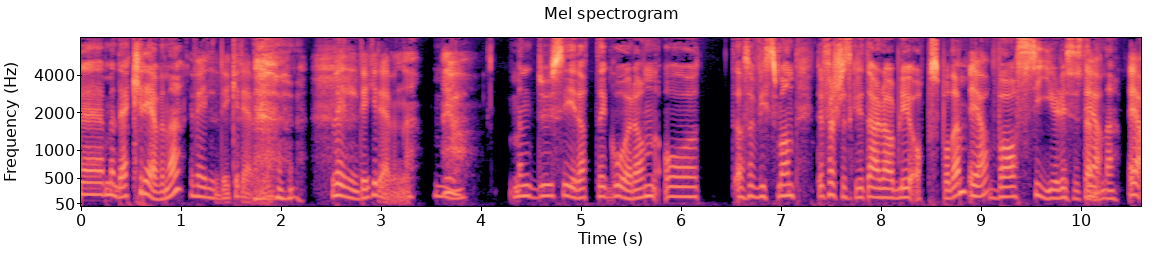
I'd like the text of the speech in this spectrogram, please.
eh, Men det er krevende. Veldig krevende. Veldig krevende. Ja. Men du sier at det går an å Altså hvis man Det første skrittet er da å bli obs på dem. Ja. Hva sier disse stemmene? Ja.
